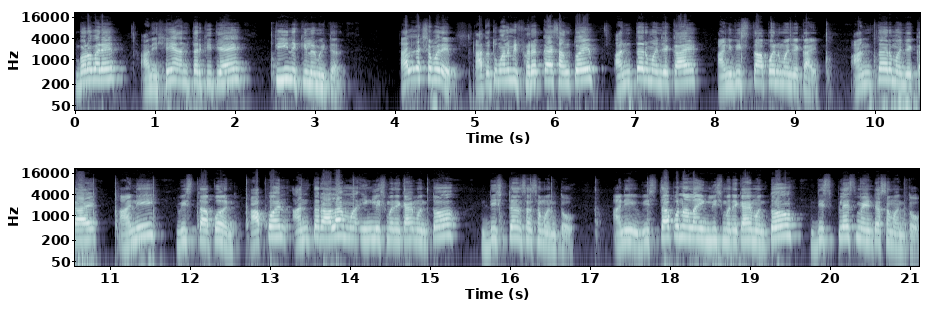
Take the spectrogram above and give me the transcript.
बरोबर आहे? आणि हे अंतर किती आहे? तीन किलोमीटर. आलं लक्षामध्ये? आता तुम्हाला मी फरक काय सांगतोय? अंतर म्हणजे काय आणि विस्थापन म्हणजे काय? अंतर म्हणजे काय आणि विस्थापन. आपण अंतराला इंग्लिशमध्ये काय म्हणतो? डिस्टन्स असं म्हणतो. आणि विस्थापनाला इंग्लिशमध्ये काय म्हणतो? डिस्प्लेसमेंट असं म्हणतो.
